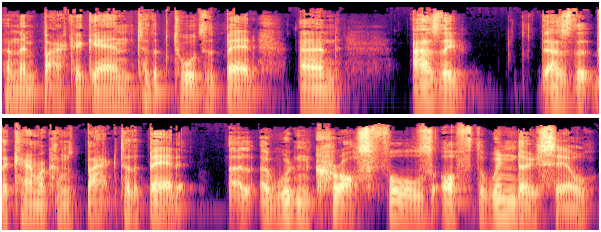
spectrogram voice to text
and then back again to the towards the bed. And as they as the, the camera comes back to the bed, a, a wooden cross falls off the windowsill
